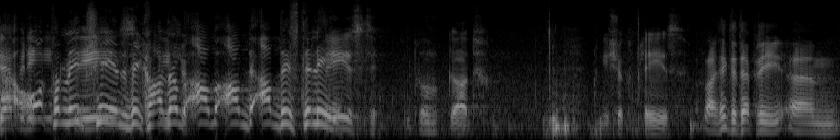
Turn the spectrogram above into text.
uh, utterly please, changed because of, of, of, of this delay. Please. Oh, God. Taoiseach, please. I think the deputy, um,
